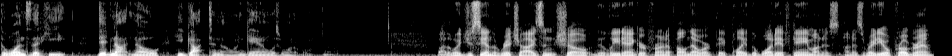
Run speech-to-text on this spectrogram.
the ones that he did not know he got to know, and Gannon was one of them. By the way, did you see on the Rich Eisen show, the lead anchor for NFL Network, they played the What If game on his on his radio program,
